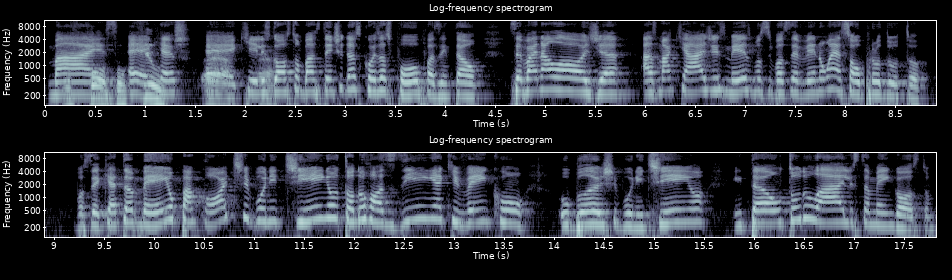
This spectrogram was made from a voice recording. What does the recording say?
Mas fofo, é, que, é, É, é, que eles é. gostam bastante das coisas fofas. Então, você vai na loja, as maquiagens mesmo, se você vê, não é só o produto. Você quer também o pacote bonitinho, todo rosinha, que vem com o blush bonitinho. Então, tudo lá eles também gostam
